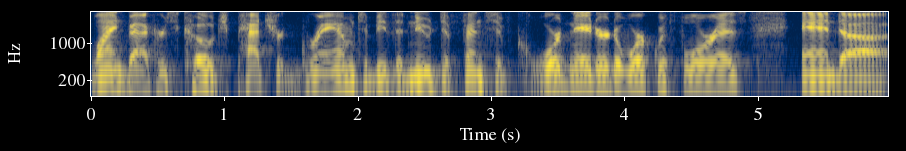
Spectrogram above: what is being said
linebackers coach Patrick Graham to be the new defensive coordinator to work with Flores, and uh,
